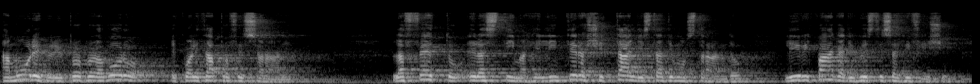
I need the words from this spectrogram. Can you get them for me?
amore per il proprio lavoro e qualità professionali. L'affetto e la stima che l'intera città gli sta dimostrando li ripaga di questi sacrifici,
